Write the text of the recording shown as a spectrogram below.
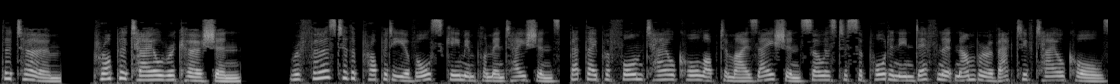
The term proper tail recursion refers to the property of all scheme implementations, that they perform tail call optimization so as to support an indefinite number of active tail calls.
